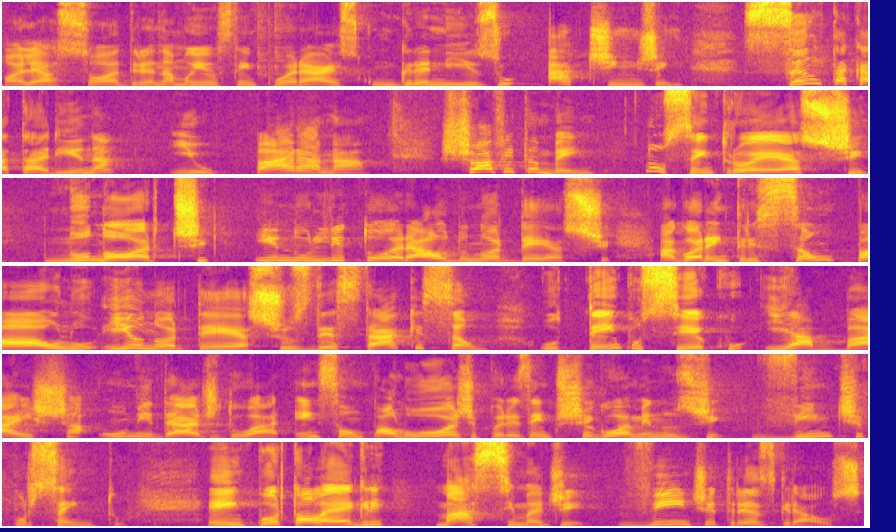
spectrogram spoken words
Olha só, Adriana, amanhã os temporais com granizo atingem Santa Catarina e o Paraná. Chove também no centro-oeste, no norte e no litoral do Nordeste. Agora, entre São Paulo e o Nordeste, os destaques são o tempo seco e a baixa umidade do ar. Em São Paulo, hoje, por exemplo, chegou a menos de 20%. Em Porto Alegre, máxima de 23 graus.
